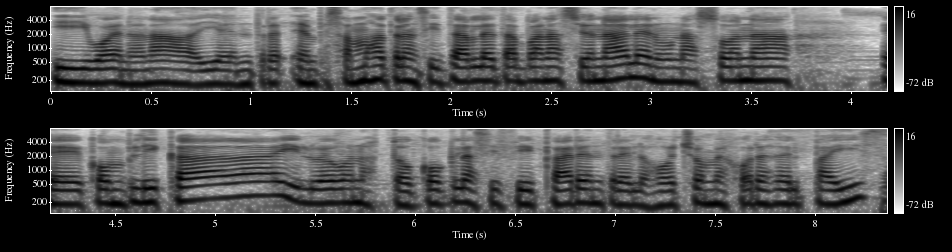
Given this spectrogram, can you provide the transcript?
Y bueno, nada, y empezamos a transitar la etapa nacional en una zona eh, complicada y luego nos tocó clasificar entre los ocho mejores del país.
